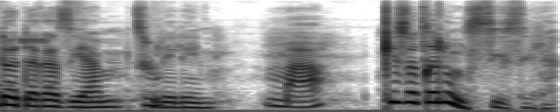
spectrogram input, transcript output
Ndodakazi yami thuleleni. Ma, Ngizocela ungisize la.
